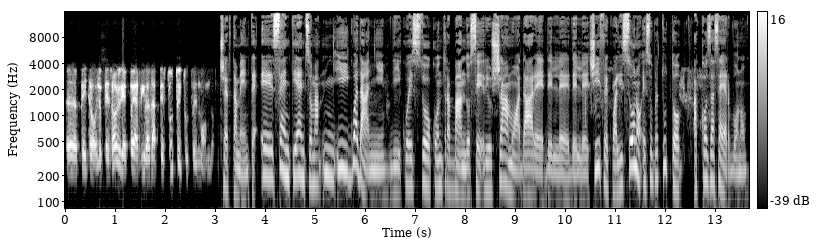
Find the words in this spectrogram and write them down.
eh, petrolio, petrolio che poi arriva dappertutto in tutto il mondo. Certamente. E senti Enzo, ma mh, i guadagni di questo contrabbando, se riusciamo a dare delle, delle cifre, quali sono e soprattutto a cosa servono?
